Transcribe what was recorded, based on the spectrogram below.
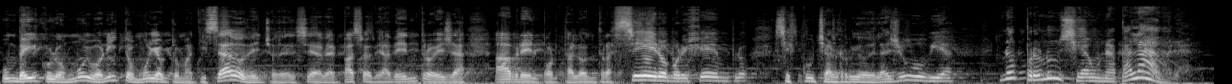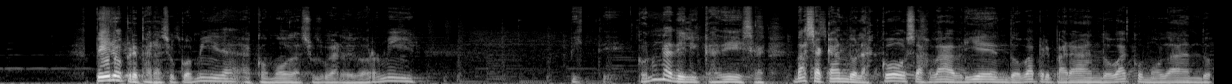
Un vehículo muy bonito, muy automatizado, de hecho, el paso de adentro, ella abre el portalón trasero, por ejemplo, se escucha el ruido de la lluvia, no pronuncia una palabra, pero prepara su comida, acomoda su lugar de dormir, ¿viste? Con una delicadeza, va sacando las cosas, va abriendo, va preparando, va acomodando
